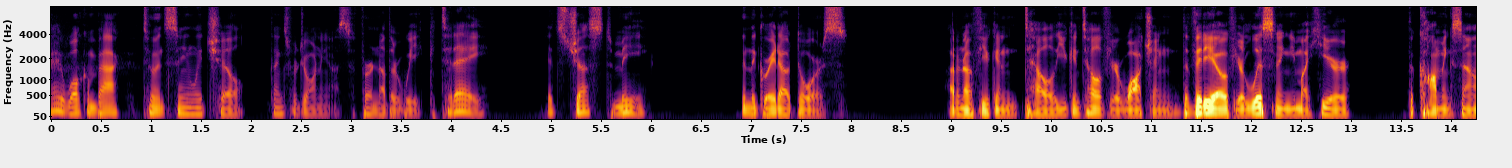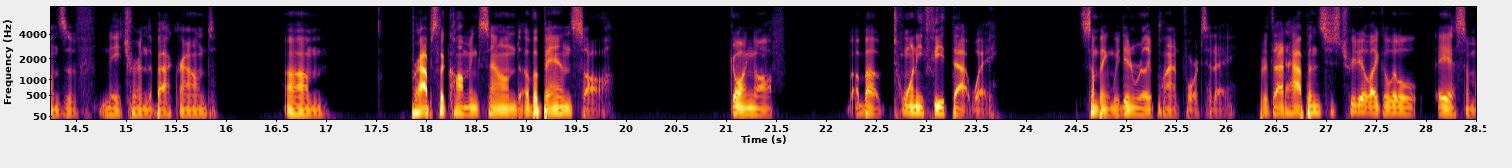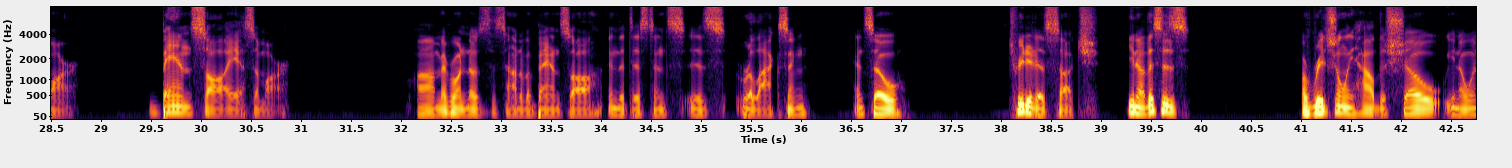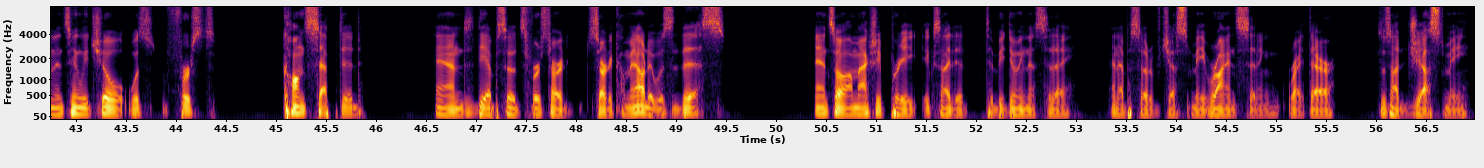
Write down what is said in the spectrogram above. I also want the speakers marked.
Speaker 1: Okay, welcome back to Insanely Chill. Thanks for joining us for another week. Today, it's just me in the great outdoors. I don't know if you can tell. You can tell if you're watching the video. If you're listening, you might hear the calming sounds of nature in the background. Um, perhaps the calming sound of a bandsaw going off about 20 feet that way. Something we didn't really plan for today. But if that happens, just treat it like a little ASMR bandsaw ASMR. Um, everyone knows the sound of a bandsaw in the distance is relaxing, and so treat it as such. You know, this is originally how the show, you know, when Insanely Chill was first concepted and the episodes first started started coming out, it was this. And so I'm actually pretty excited to be doing this today. An episode of just me. Ryan's sitting right there. So it's not just me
